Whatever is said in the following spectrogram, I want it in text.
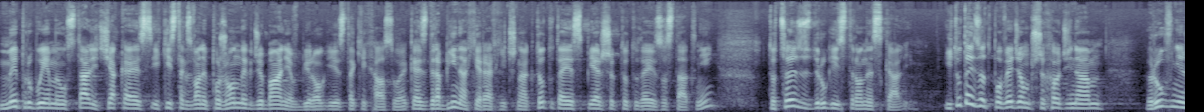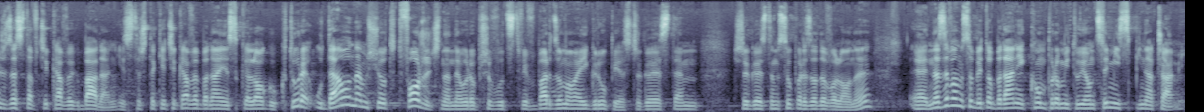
my próbujemy ustalić, jaka jest, jaki jest tak zwany porządek dziobania w biologii, jest takie hasło, jaka jest drabina hierarchiczna, kto tutaj jest pierwszy, kto tutaj jest ostatni, to co jest z drugiej strony skali? I tutaj z odpowiedzią przychodzi nam również zestaw ciekawych badań. Jest też takie ciekawe badanie z Kellogu, które udało nam się odtworzyć na neuroprzywództwie w bardzo małej grupie, z czego jestem, z czego jestem super zadowolony. E, nazywam sobie to badanie kompromitującymi spinaczami.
